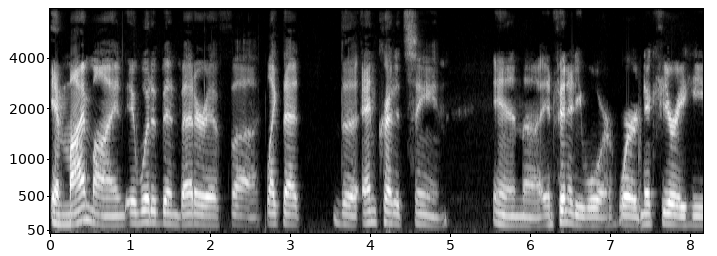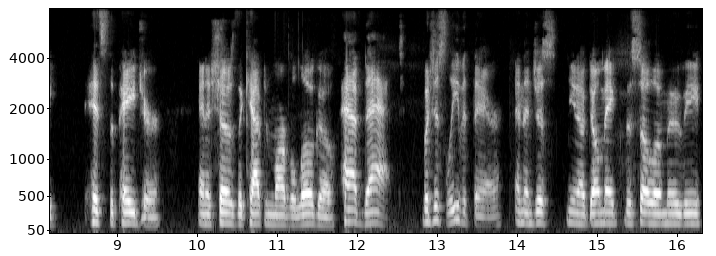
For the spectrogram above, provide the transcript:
in my mind, it would have been better if, uh, like that, the end credit scene in uh, Infinity War, where Nick Fury he hits the pager, and it shows the Captain Marvel logo. Have that, but just leave it there, and then just you know don't make the solo movie.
